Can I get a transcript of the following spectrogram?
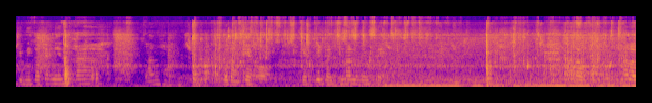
คลิปนี้ก็แค่นี้นะคะ ล้างหอยก็ต้องแกะออกแกะกินไปที่มันมันเป็นเศษถ้าเราถ้าเรา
